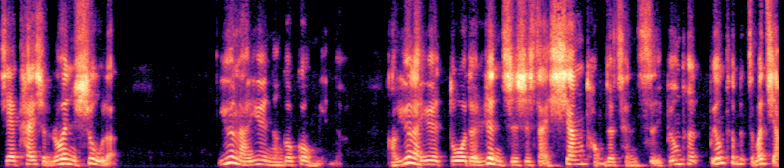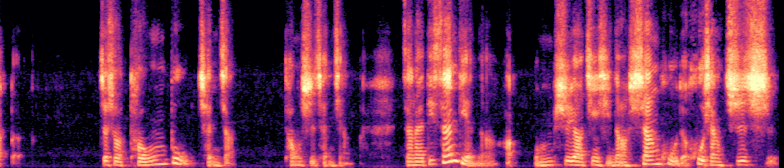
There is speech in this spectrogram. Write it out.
现在开始论述了，越来越能够共鸣了，啊，越来越多的认知是在相同的层次，不用特不用特别怎么讲了。这时候同步成长，同时成长。再来第三点呢，好，我们是要进行到相互的互相支持，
